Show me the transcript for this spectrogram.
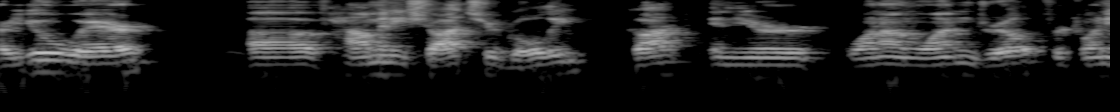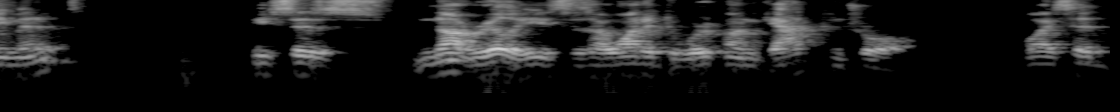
Are you aware of how many shots your goalie got in your one-on-one drill for 20 minutes? He says, not really. He says, I wanted to work on gap control. Well, I said,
